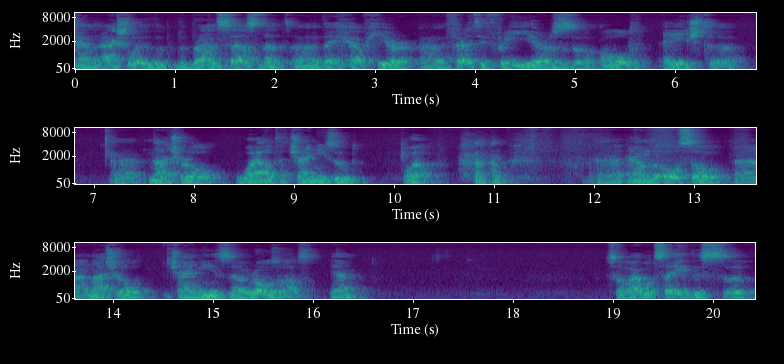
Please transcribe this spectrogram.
And actually, the, the brand says that uh, they have here uh, 33 years old, aged, uh, uh, natural wild Chinese oud oil. Uh, and also uh, natural Chinese uh, rose oils, yeah. So I would say this uh,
